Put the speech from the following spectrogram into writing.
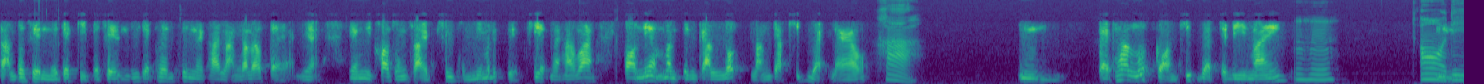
สามเปอร์เซ็นหรือจะกี่เปอร์เซ็นต์ที่จะเพิ่มขึ้นในภายหลังก็แล้วแต่เนี่ย ยังมีข้อสงสัยซึ่งผมยังไม่ได้เปรียบเทียบนะฮะว่า ตอนเนี้ยมันเป็นการลดหลังจากคิดแวดแล้ว ค่ะ อืม แต่ถ้าลดก่อนคิดแวดจะดีไหมอือฮึอ๋อดี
